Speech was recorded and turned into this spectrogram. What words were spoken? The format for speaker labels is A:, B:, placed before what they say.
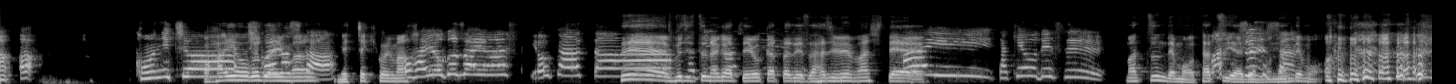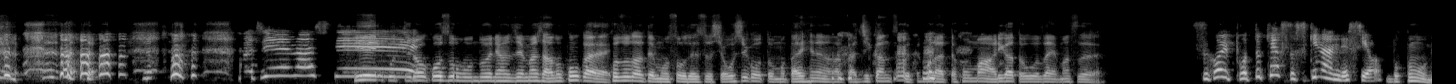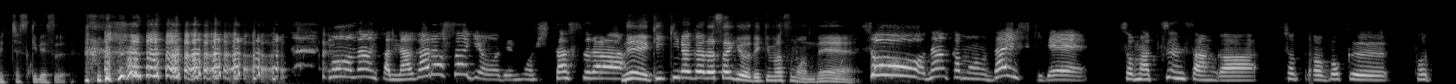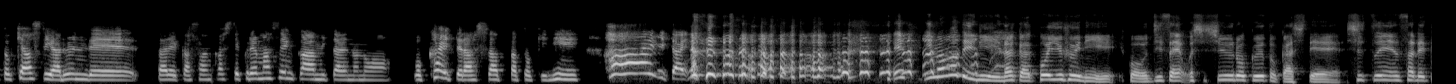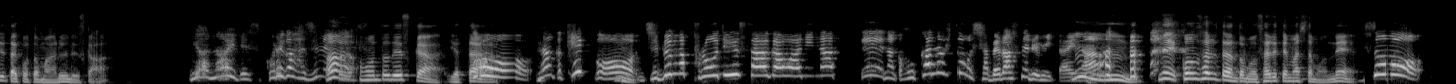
A: あ、あ、こんにちは。
B: おはようございます。
A: 聞こえか？
B: めっちゃ聞こえます。
A: おはようございます。よかった。
B: ねえ、無事つながってよかったです。はじめまして。
A: はい、竹雄です。
B: マッツンでも、達也でも、
A: マッツンさん
B: 何でも。
A: はじめまして。
B: ええこちらこそ本当にはじめまして。あの、今回、子育てもそうですし、お仕事も大変な中、時間作ってもらって、ほんまありがとうございます。
A: すごい、ポッドキャスト好きなんですよ。
B: 僕もめっちゃ好きです。
A: もうなんか、ながら作業でもうひたすら、
B: ねえ、聞きながら作業できますもんね。
A: そう、なんかもう大好きで、そう、マッツンさんが、ちょっと僕、ポッドキャストやるんで、誰か参加してくれませんか？みたいなのを書いてらっしゃった時に、はーいみたいな。
B: え、今までになんかこういうふうに、こう、実際収録とかして出演されてたこともあるんですか？
A: いや、ないです。これが初めて
B: あ、
A: です。
B: 本当ですか？やった。
A: そう、なんか結構、
B: うん
A: 自分がプロデューサー側になって、なんか他の人を喋らせるみたいな。
B: うんうん、ね、コンサルタントもされてましたもんね。
A: そう、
